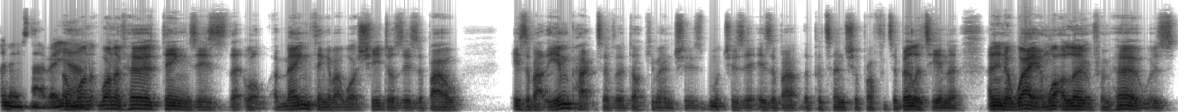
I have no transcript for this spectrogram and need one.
i know Sarah, and yeah one one of her things is that well, a main thing about what she does is about is about the impact of a documentary as much as it is about the potential profitability and a, and in a way. And what I learned from her was,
